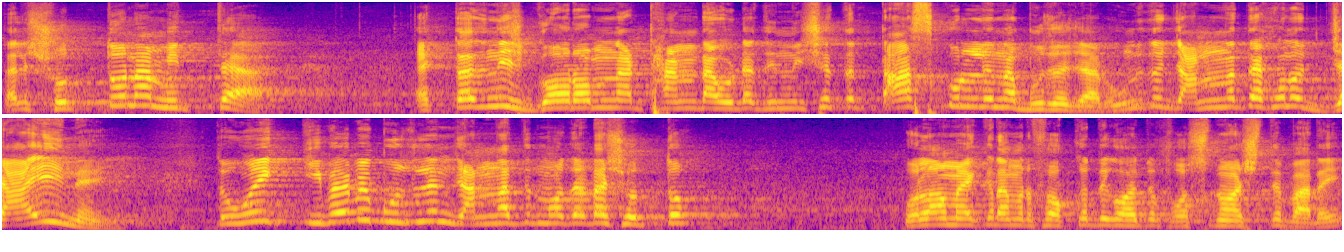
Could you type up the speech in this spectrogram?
তাহলে সত্য না মিথ্যা? একটা জিনিস গরম না ঠান্ডা, ওটা জিনিসের সাথে টাচ করলে না বোঝা যাবে। উনি তো জান্নাতে এখনও যাই নেই। তো উনি কীভাবে বুঝলেন জান্নাতের মজাটা সত্য? ওলামা একরামের পক্ষ থেকে হয়তো প্রশ্ন আসতে পারে।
